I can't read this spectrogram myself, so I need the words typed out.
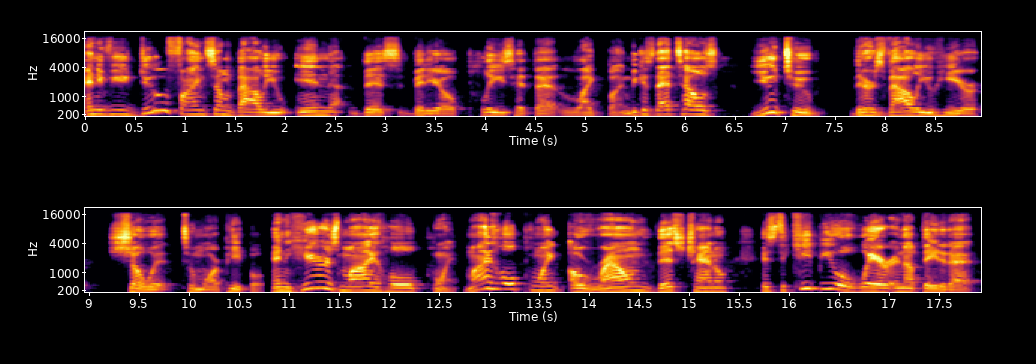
And if you do find some value in this video, please hit that like button because that tells YouTube there's value here show it to more people. And here's my whole point. My whole point around this channel is to keep you aware and updated at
